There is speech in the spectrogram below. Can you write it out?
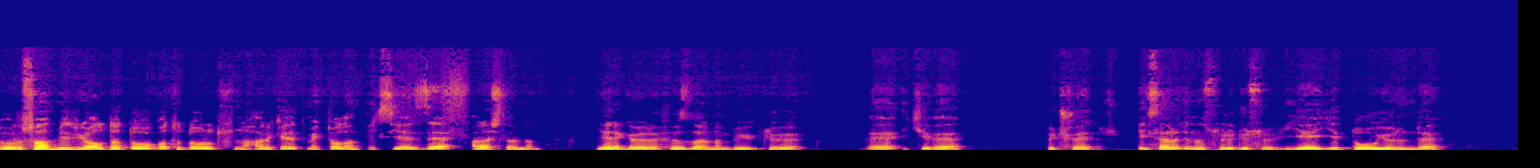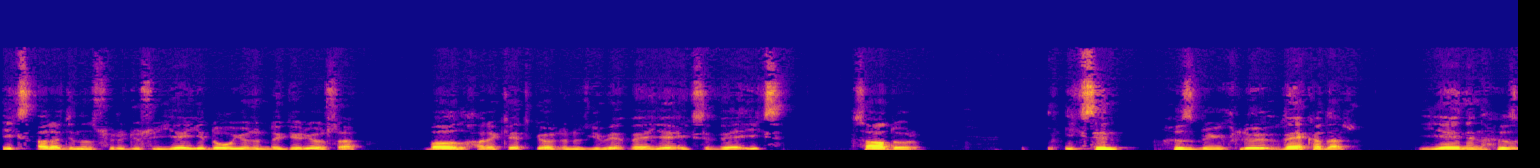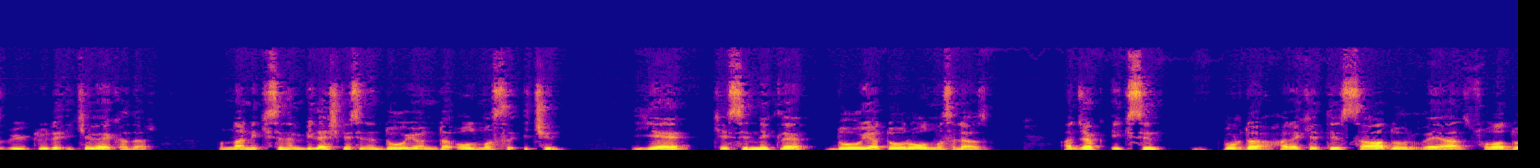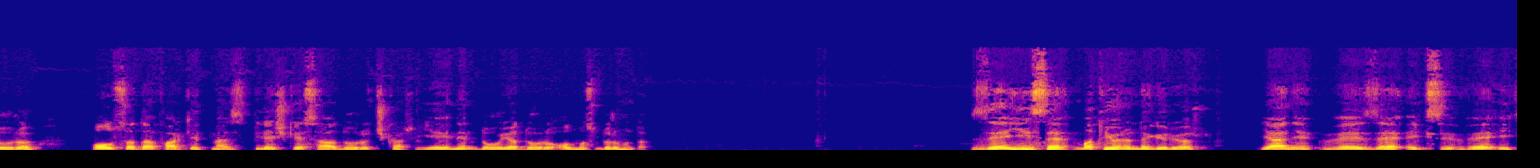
Doğrusal bir yolda doğu-batı doğrultusunda hareket etmekte olan X, Y, Z araçlarının yere göre hızlarının büyüklüğü v2 ve 3v'dir. X aracının sürücüsü Y'yi doğu yönünde, X aracının sürücüsü Y'yi doğu yönünde görüyorsa bağıl hareket gördüğünüz gibi Vy eksi Vx sağa doğru. X'in hız büyüklüğü V kadar, y'nin hız büyüklüğü de 2v kadar. Bunların ikisinin bileşkesinin doğu yönde olması için y kesinlikle doğuya doğru olması lazım. Ancak x'in burada hareketi sağa doğru veya sola doğru olsa da fark etmez. Bileşke sağa doğru çıkar. y'nin doğuya doğru olması durumunda. Z'yi ise batı yönünde görüyor. Yani Vz eksi Vx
